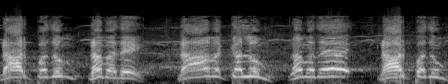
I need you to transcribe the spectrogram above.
நாற்பதும் நமதே. நாமக்கல்லும் நமது. நாற்பதும்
